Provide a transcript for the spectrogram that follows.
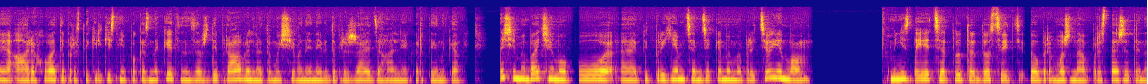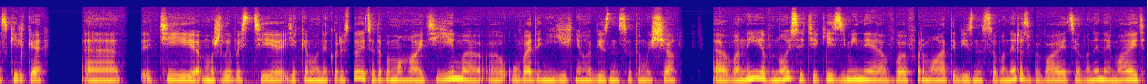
Е, А рахувати просто кількісні показники це не завжди правильно, тому що вони не відображають загальної картинки. Те, що ми бачимо по підприємцям, з якими ми працюємо, мені здається, тут досить добре можна простежити, наскільки ті можливості, якими вони користуються, допомагають їм е, у веденні їхнього бізнесу, тому що е, вони вносять якісь зміни в формати бізнесу, вони розвиваються, вони наймають,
